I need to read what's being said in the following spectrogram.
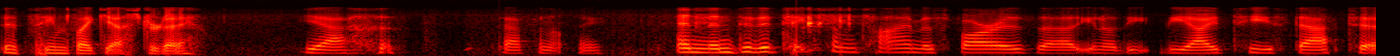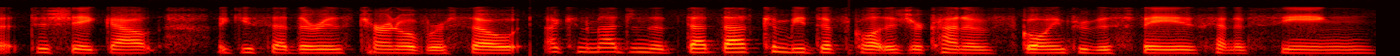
it seems like yesterday. Yeah, definitely. And then did it take some time as far as uh, you know the, the IT staff to, to shake out? Like you said, there is turnover, so I can imagine that, that that can be difficult as you're kind of going through this phase, kind of seeing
